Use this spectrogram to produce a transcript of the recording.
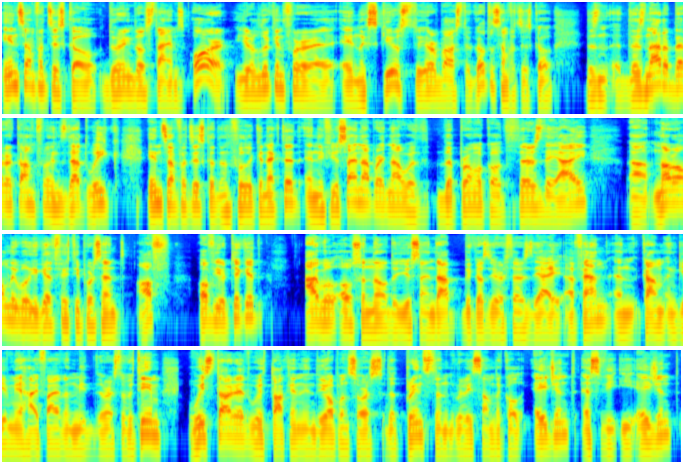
in San Francisco during those times, or you're looking for a, an excuse to your boss to go to San Francisco, there's, there's not a better conference that week in San Francisco than Fully Connected. And if you sign up right now with the promo code ThursdAI, uh, not only will you get 50% off of your ticket, I will also know that you signed up because you're a ThursdAI uh, fan and come and give me a high five and meet the rest of the team. We started with talking in the open source that Princeton released something called Agent, SWE-agent.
